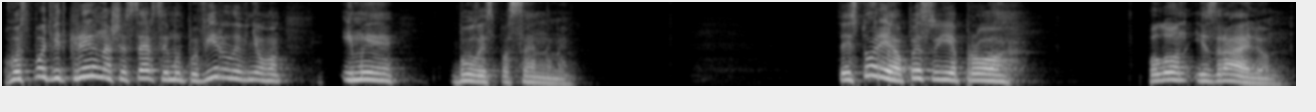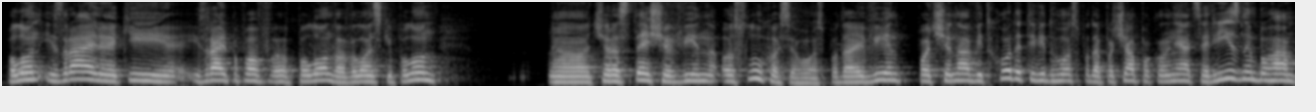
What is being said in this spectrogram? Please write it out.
Господь відкрив наше серце, ми повірили в нього, і ми були спасенними. Ця історія описує про полон Ізраїлю. Полон Ізраїлю, який Ізраїль попав в полон, Вавилонський полон, е, через те, що він ослухався Господа, і він починав відходити від Господа, почав поклонятися різним богам.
